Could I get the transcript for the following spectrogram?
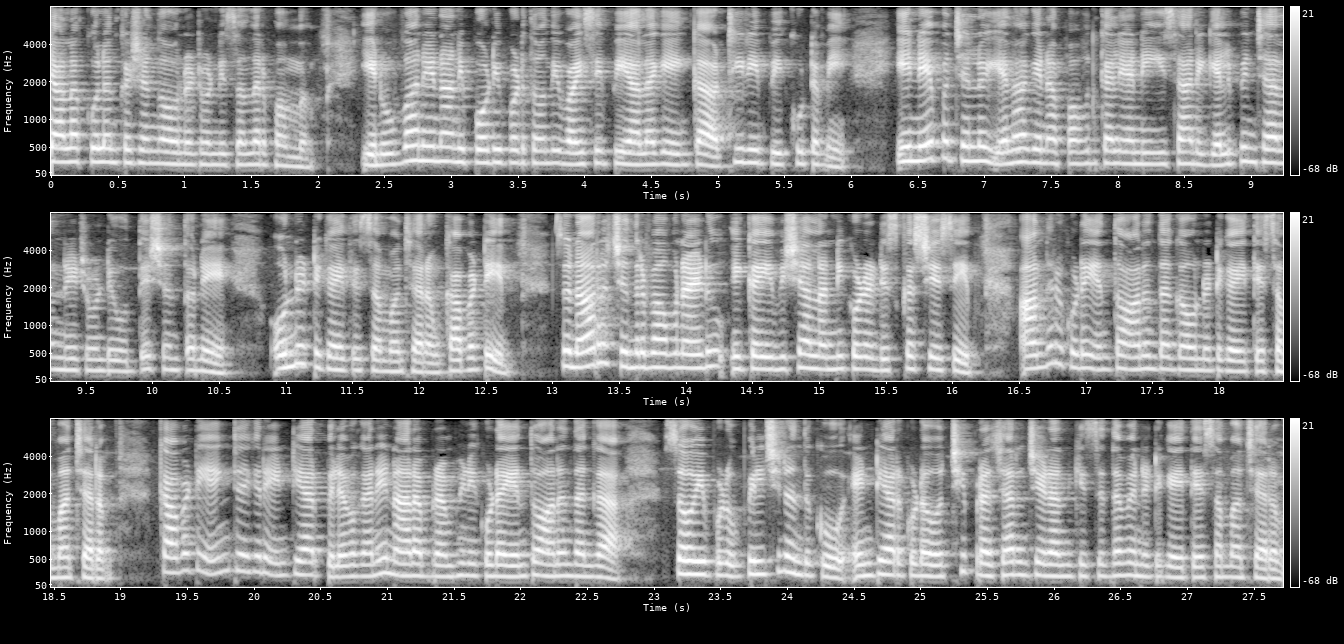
చాలా కూలంకషంగా ఉన్నటువంటి సందర్భం. ఈ నువ్వానేనా అని పోటీ పడుతోంది వైసీపీ అలాగే ఇంకా టీడీపీ కూటమి. ఈ నేపథ్యంలో ఎలాగైనా పవన్ కళ్యాణ్ ఈసారి గెలిపించాలనేటువంటి ఉద్దేశంతోనే ఉన్నట్టుగా అయితే సమాచారం. కాబట్టి సో నారా చంద్రబాబు నాయుడు ఇక ఈ విషయాలన్నీ కూడా డిస్కస్ చేసి అందరూ కూడా ఎంతో ఆనందంగా ఉన్నట్టుగా అయితే సమాచారం. కాబట్టి యంగ్ టైగర్ ఎన్టీఆర్ పిలవగానే నారా బ్రహ్మిణి కూడా ఎంతో ఆనందంగా సో ఇప్పుడు పిలిచినందుకు ఎన్టీఆర్ కూడా వచ్చి ప్రచారం చేయడానికి సిద్ధమైనట్టుగా అయితే సమాచారం.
